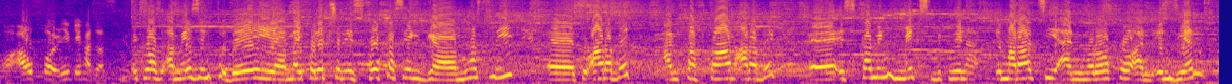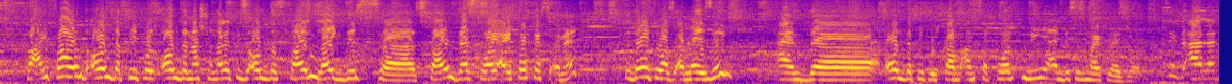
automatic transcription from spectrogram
어, 9벌 이렇게 가져왔습니다. It was amazing today. Uh, my collection is focusing uh, mostly uh, to Arabic and Kaftan Arabic. Uh, it's coming mixed between Emirati and Morocco and Indian. So I found all the people, all the nationalities, all the style like this uh, style. That's why I focus on it. Today it was amazing and uh, all the people come and support me and this is my pleasure. This is Ala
